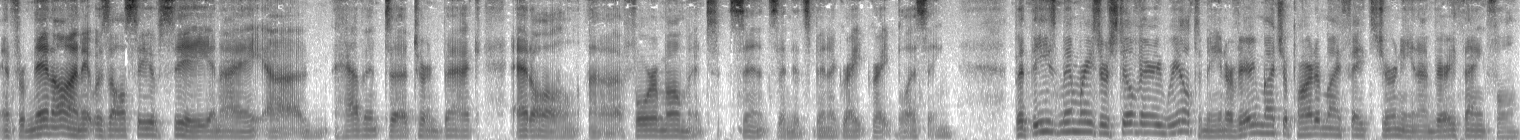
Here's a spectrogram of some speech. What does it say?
And from then on, it was all C of C, and I uh, haven't uh, turned back at all uh, for a moment since, and it's been a great, great blessing. But these memories are still very real to me and are very much a part of my faith's journey, and I'm very thankful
